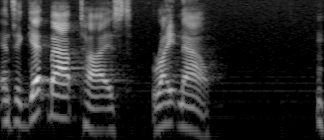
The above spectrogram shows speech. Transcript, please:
and to get baptized right now.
